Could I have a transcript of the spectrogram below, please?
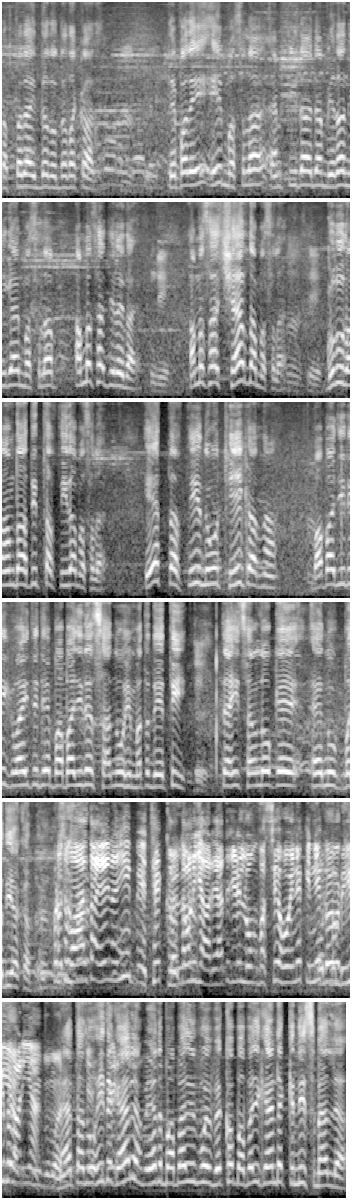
ਦਫ਼ਤਰ ਹੈ ਇੱਧਰ ਉੱਧਰ ਦਾ ਘਰ। ਹੈ। ਤੇ ਪਰ ਇਹ ਇਹ ਮਸਲਾ ਐਮਪੀ ਦਾ ਜਾਂ ਮੇਰਾ ਨਹੀਂਗਾ ਇਹ ਮਸਲਾ ਅੰਮ੍ਰਿਤਸਰ ਜ਼ਿਲ੍ਹੇ ਦਾ ਹੈ। ਜੀ। ਅੰਮ੍ਰਿਤਸਰ ਸ਼ਹਿਰ ਦਾ ਮਸਲਾ ਹੈ। ਗੁਰੂ ਰਾਮਦਾਸ ਦੀ ਧਰਤੀ ਦਾ ਮਸਲਾ ਹੈ। ਇਹ ਧਰਤੀ ਨੂੰ ਠੀਕ ਕਰਨਾ ਬਾਬਾ ਜੀ ਦੀ ਗਵਾਹੀ 'ਚ ਜੇ ਬਾਬਾ ਜੀ ਨੇ ਸਾਨੂੰ ਹਿੰਮਤ ਦੇਤੀ ਤੇ ਅਸੀਂ ਸਮਝ ਲਓ ਕਿ ਇਹਨੂੰ ਵਧੀਆ ਕਰਦੇ ਪਰ ਸਵਾਲ ਤਾਂ ਇਹ ਨਾ ਜੀ ਇੱਥੇ ਖਲੋਤਾ ਨਹੀਂ ਜਾ ਰਿਹਾ ਤੇ ਜਿਹੜੇ ਲੋਕ ਵਸੇ ਹੋਏ ਨੇ ਕਿੰਨੇ ਉਹਨਾਂ ਨੂੰ ਗੰਭੀਰ ਬਿਮਾਰੀਆਂ? ਮੈਂ ਤੁਹਾਨੂੰ ਉਹੀ ਤੇ ਕਹਿ ਰਿਹਾ ਇਹ ਤਾਂ ਬਾਬਾ ਜੀ ਵੇਖੋ ਬਾਬਾ ਜੀ ਕਹਿੰਦੇ ਕਿੰਨੀ ਸਮੈਲ ਆ।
